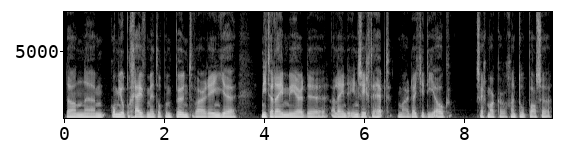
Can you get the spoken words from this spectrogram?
dan um, kom je op een gegeven moment op een punt waarin je niet alleen meer de, alleen de inzichten hebt, maar dat je die ook zeg maar kan gaan toepassen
